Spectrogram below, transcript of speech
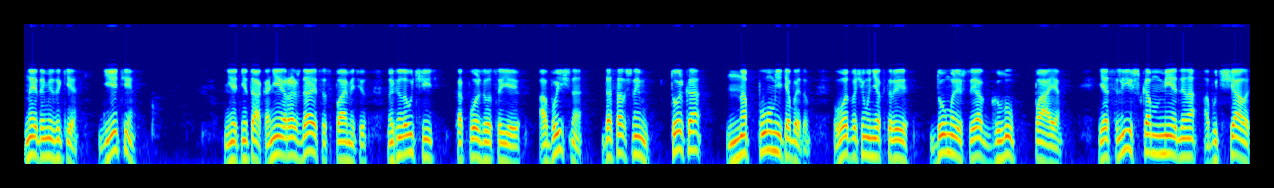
на этом языке? Дети? Нет, не так. Они рождаются с памятью, но их надо учить, как пользоваться ею. Обычно достаточно им только напомнить об этом. Вот почему некоторые думали, что я глупая. Я слишком медленно обучалась,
